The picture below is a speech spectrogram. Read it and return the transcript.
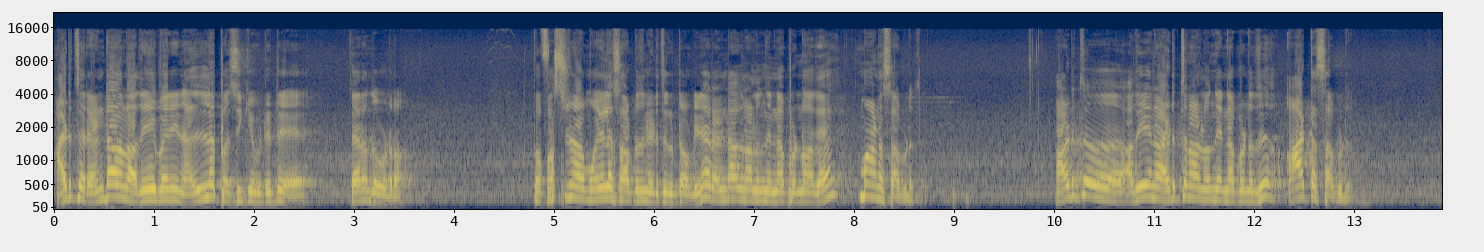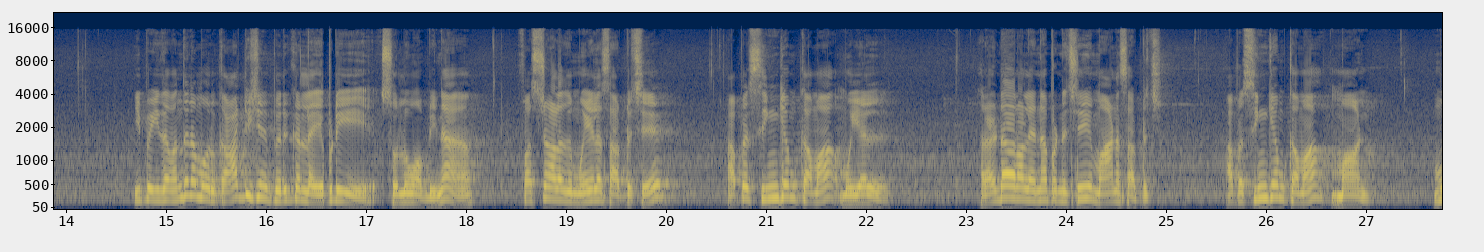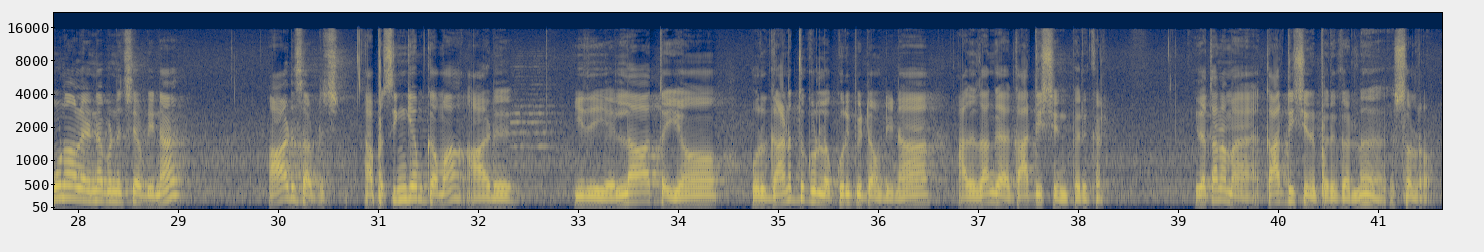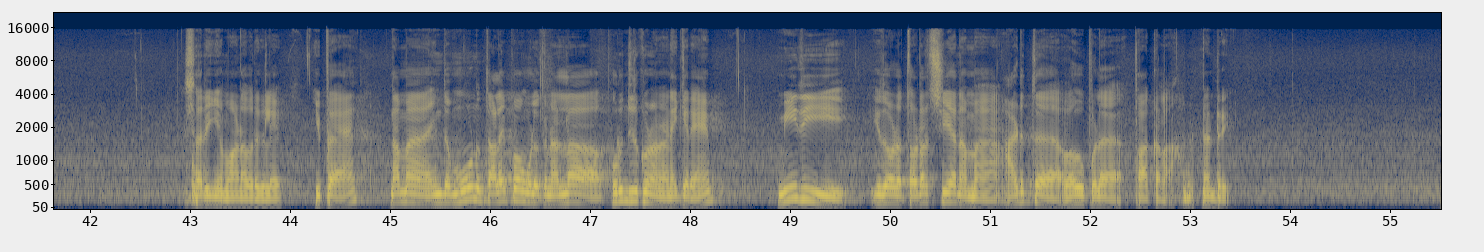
அடுத்த ரெண்டாவது நாள் அதே மாதிரி நல்லா பசிக்க விட்டுட்டு திறந்து விடுறோம். இப்போ ஃபஸ்ட்டு நாள் முயலை சாப்பிட்டதுன்னு எடுத்துக்கிட்டோம் அப்படின்னா ரெண்டாவது நாள் வந்து என்ன பண்ணும்? அதை மானை சாப்பிடுது. அடுத்த அதே நாள் அடுத்த நாள் வந்து என்ன பண்ணுது? ஆட்டை சாப்பிடுது. இப்போ இதை வந்து நம்ம ஒரு கார்டிஷியன் பெருக்கல்ல எப்படி சொல்லுவோம் அப்படின்னா ஃபஸ்ட் நாள் அது முயலை சாப்பிட்டுச்சு அப்போ சிங்கம் கமா முயல். ரெண்டாவது நாள் என்ன பண்ணுச்சு? மானை சாப்பிட்டுச்சு. அப்போ சிங்கம் கமா மான். மூணாவில் என்ன பண்ணுச்சு அப்படின்னா ஆடு சாப்பிட்டுச்சு. அப்போ சிங்கம் கமா ஆடு. இது எல்லாத்தையும் ஒரு கணத்துக்குள்ளே குறிப்பிட்டோம் அப்படின்னா அதுதாங்க கார்டிஷியன் பெருக்கல். இதைத்தான் நம்ம கார்டிஷியன் பெருக்கல்னு சொல்கிறோம் சரிங்க மாணவர்களே. இப்போ நம்ம இந்த மூணு தலைப்பை உங்களுக்கு நல்லா புரிஞ்சிருக்குன்னு நான் நினைக்கிறேன். மீதி இதோட தொடர்ச்சியை நம்ம அடுத்த வகுப்பில் பார்க்கலாம். நன்றி.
